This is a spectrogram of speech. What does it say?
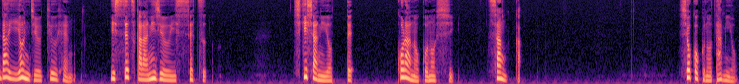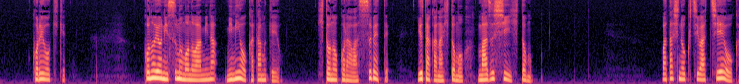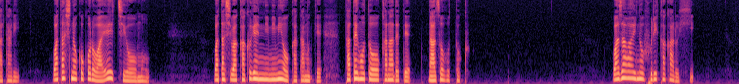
第49編。1節から21節。指揮者によって「コラのこの詩」賛歌諸国の民よこれを聞け。この世に住む者は皆耳を傾けよ。人の子らはすべて豊かな人も貧しい人も。私の口は知恵を語り私の心は英知を思う。私は格言に耳を傾け盾事を奏でて謎を解く。災いの降りかかる日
